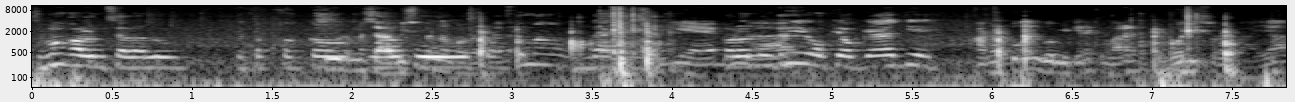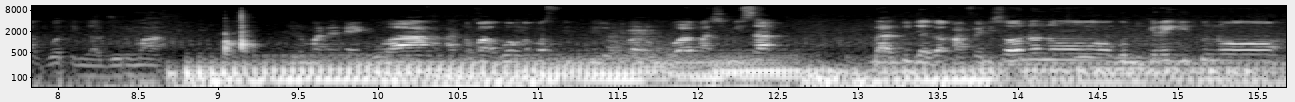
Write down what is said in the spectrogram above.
Cuma kalau misalnya lu tetap ke ke masih habis swasta mah enggak Iya, kalau negeri oke oke aja. Karena tuh kan gue mikirnya kemarin gue di Surabaya gue tinggal di rumah di rumah nenek gue atau kalau gue nggak di, di rumah gue masih bisa bantu jaga kafe di sono no. Gue mikirnya gitu no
